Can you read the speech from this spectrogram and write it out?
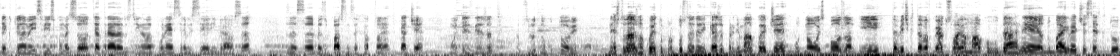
тъй като имаме и свинско месо, тя трябва да е достигнала поне 71 градуса, за да са безопасни за хапване, така че моите изглеждат абсолютно готови. Нещо важно, което пропуснах да ви кажа преди малко е, че отново използвам и тавичката, в която слагам малко вода. Не я добавих вече след като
